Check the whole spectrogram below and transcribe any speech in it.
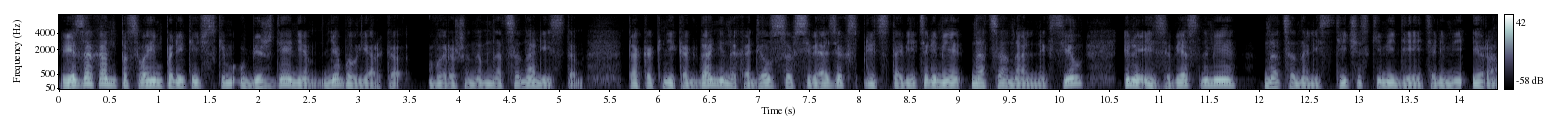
Резахан по своим политическим убеждениям не был ярко выраженным националистом, так как никогда не находился в связях с представителями национальных сил или известными националистическими деятелями Ирана.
